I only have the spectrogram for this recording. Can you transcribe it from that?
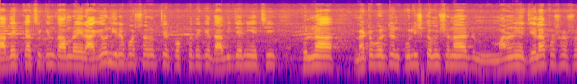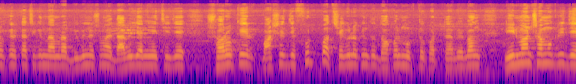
তাদের কাছে কিন্তু আমরা এর আগেও নিরাপদ সড়কের পক্ষ থেকে দাবি জানিয়েছি। খুলনা মেট্রোপলিটন পুলিশ কমিশনার মাননীয় জেলা প্রশাসকের কাছে কিন্তু আমরা বিভিন্ন সময় দাবি জানিয়েছি যে, সড়কের পাশের যে ফুটপাথ সেগুলো কিন্তু দখলমুক্ত করতে হবে এবং নির্মাণ সামগ্রী যে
